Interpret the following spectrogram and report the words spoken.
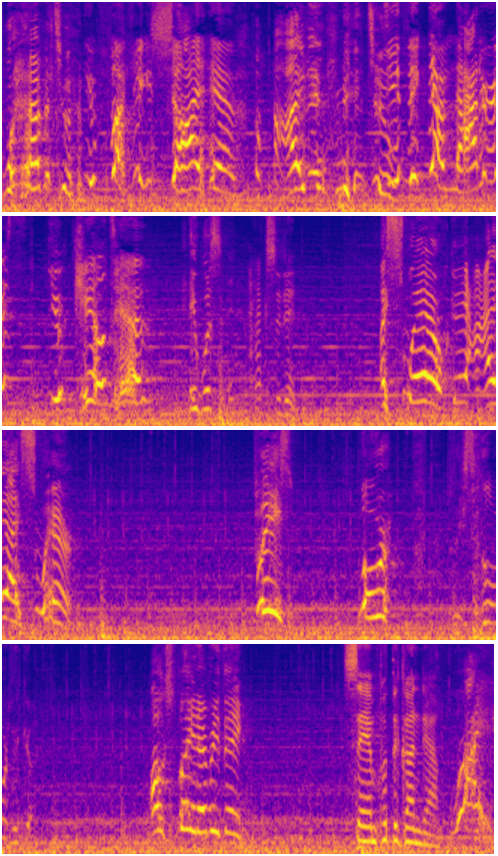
What happened to him? You fucking shot him. I didn't mean to! Do you think that matters? You killed him. It was an accident. I swear, okay? I I swear. Please, lower. Please lower the gun. I'll explain everything. Sam, put the gun down. Why?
